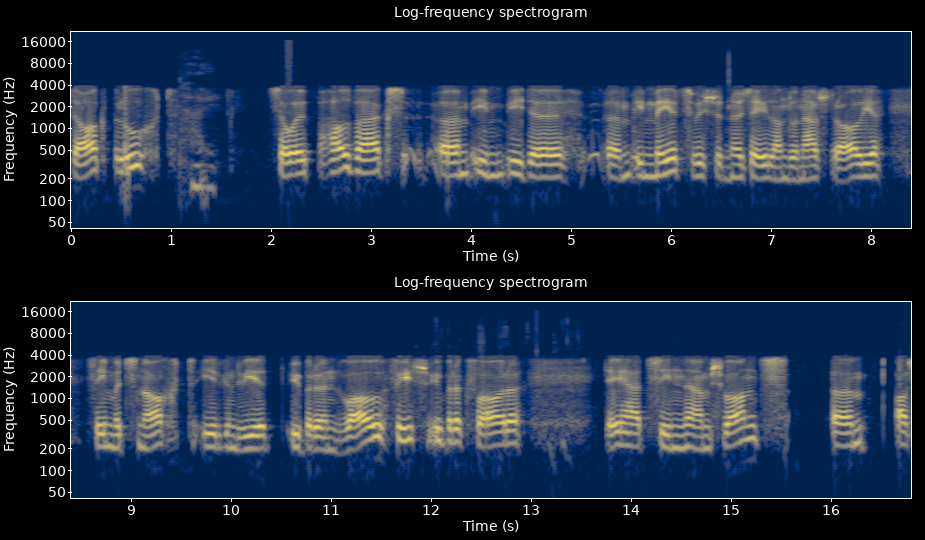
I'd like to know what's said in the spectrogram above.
Tage gebraucht. Hey. So etwa halbwegs ähm, im, der, ähm, im Meer zwischen Neuseeland und Australien sind wir zur Nacht irgendwie über einen Walfisch übergefahren. Der hat seinen ähm, Schwanz ähm, als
